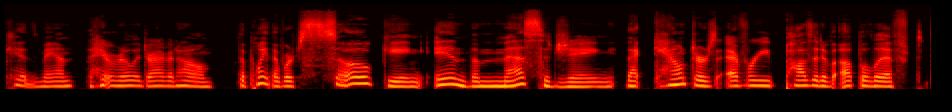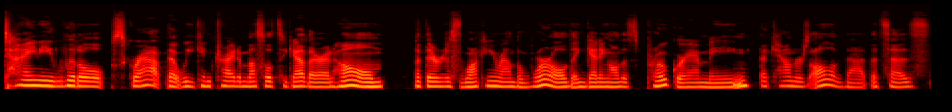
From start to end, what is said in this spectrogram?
kids, man, they really drive it home the point that we're soaking in the messaging that counters every positive uplift, tiny little scrap that we can try to muscle together at home. But they're just walking around the world and getting all this programming that counters all of that, that says,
